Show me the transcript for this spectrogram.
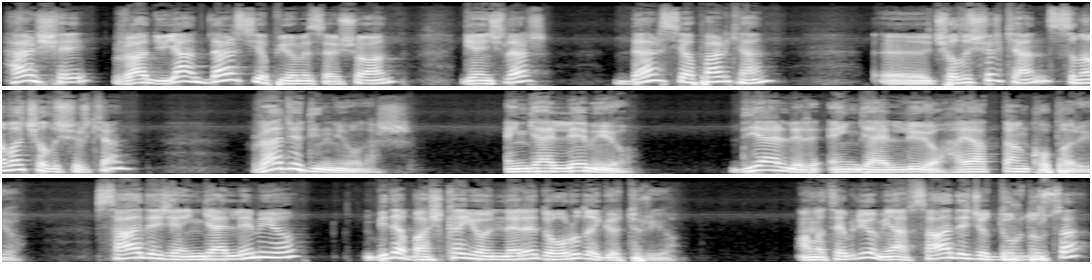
Her şey radyo. Yani ders yapıyor mesela şu an gençler. Ders yaparken, e, çalışırken, sınava çalışırken radyo dinliyorlar. Engellemiyor. Diğerleri engelliyor, hayattan koparıyor. Sadece engellemiyor, bir de başka yönlere doğru da götürüyor. Anlatabiliyor muyum? Ya sadece durdursa,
